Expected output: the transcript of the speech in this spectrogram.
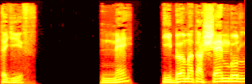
të gjithë. Ne i bëmë ata shembull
